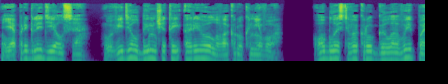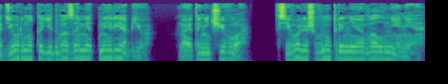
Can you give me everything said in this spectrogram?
Я пригляделся, увидел дымчатый ореол вокруг него. Область вокруг головы подернута едва заметной рябью, но это ничего, всего лишь внутреннее волнение.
